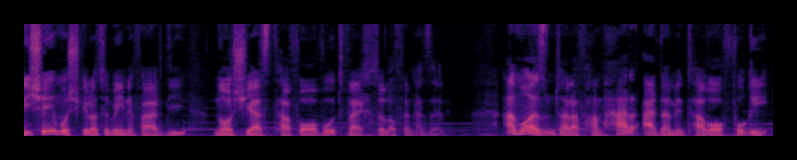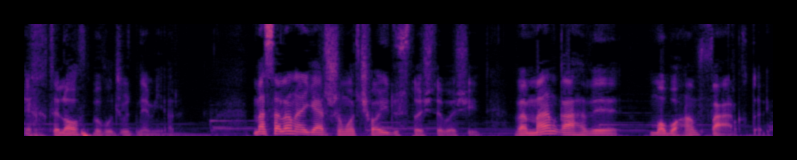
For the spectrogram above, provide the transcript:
ریشه مشکلات بین فردی ناشی از تفاوت و اختلاف نظره. اما از اون طرف هم هر عدم توافقی اختلاف به وجود نمیاره. مثلا اگر شما چای دوست داشته باشید و من قهوه ما با هم فرق داریم.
